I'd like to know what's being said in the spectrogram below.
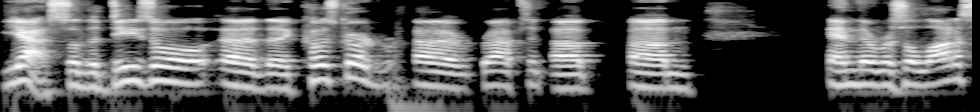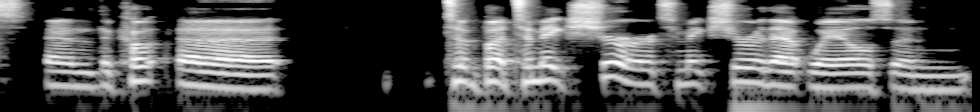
yeah, so the diesel, uh, the Coast Guard uh, wrapped it up. Um, and there was a lot of, and the, co- uh, to, but to make sure, to make sure that whales and,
